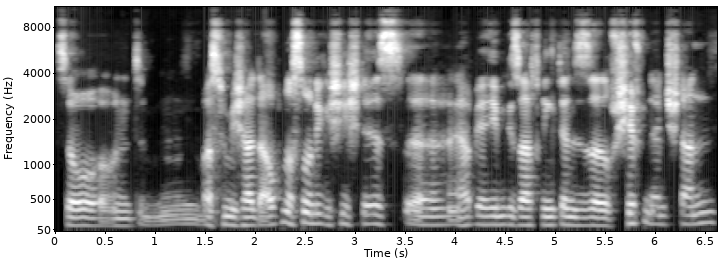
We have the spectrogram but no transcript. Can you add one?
So, und mm, was für mich halt auch noch so eine Geschichte ist, äh, ich habe ja eben gesagt, Ringtennis ist auf Schiffen entstanden.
